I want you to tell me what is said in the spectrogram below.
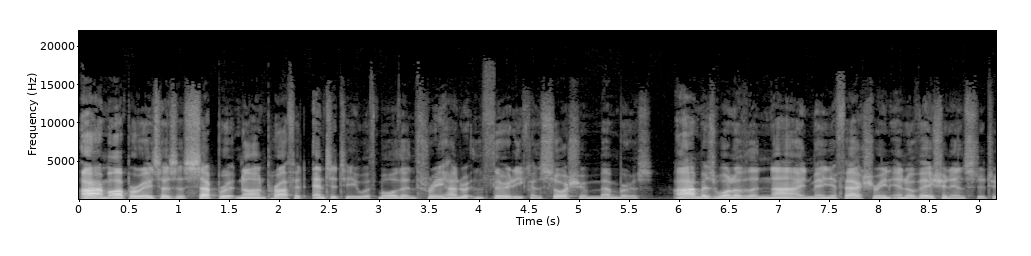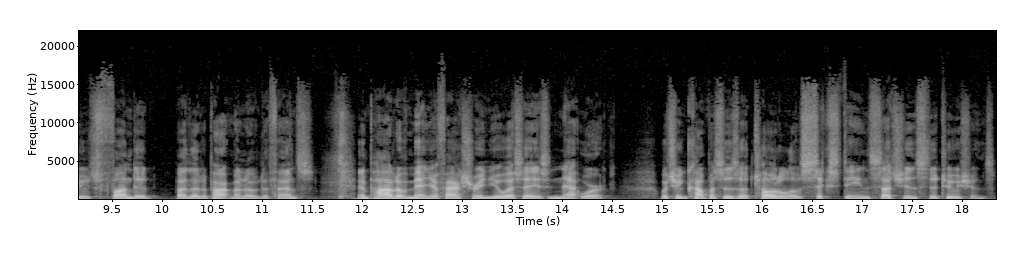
ARM operates as a separate nonprofit entity with more than 330 consortium members. ARM is one of the nine manufacturing innovation institutes funded by the Department of Defense and part of Manufacturing USA's network, which encompasses a total of 16 such institutions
